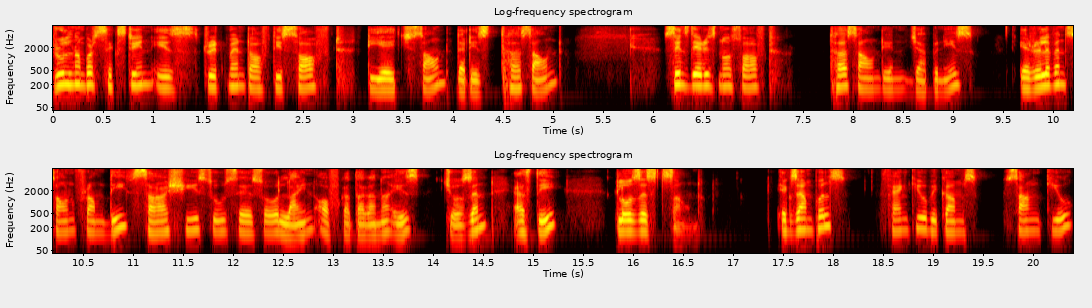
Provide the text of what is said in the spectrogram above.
Rule number 16 is treatment of the soft th sound, that is th sound. Since there is no soft th sound in Japanese, a relevant sound from the sa, shi, su, se, so line of katakana is chosen as the closest sound. Examples, thank you becomes thank you,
